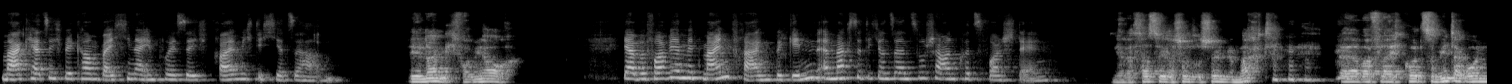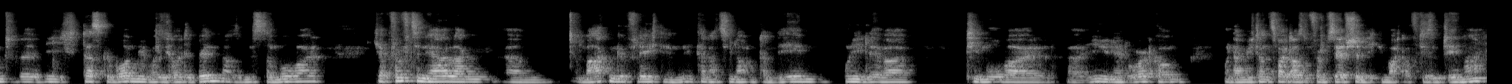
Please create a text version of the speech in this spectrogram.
Marc, herzlich willkommen bei China Impulse. Ich freue mich, dich hier zu haben. Vielen Dank, ich freue mich auch. Ja, bevor wir mit meinen Fragen beginnen, äh, magst du dich unseren Zuschauern kurz vorstellen? Ja, das hast du ja schon so schön gemacht. Äh, aber vielleicht kurz zum Hintergrund, äh, wie ich das geworden bin, was ich heute bin, also Mr. Mobile. Ich habe 15 Jahre lang ähm, Marken gepflegt in internationalen Unternehmen, Unilever, T-Mobile, äh, Uninet, WorldCom und habe mich dann 2005 selbstständig gemacht auf diesem Thema.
